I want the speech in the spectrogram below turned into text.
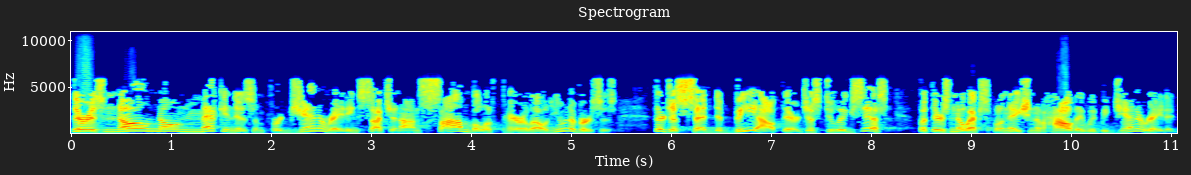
there is no known mechanism for generating such an ensemble of parallel universes. They're just said to be out there, just to exist, but there's no explanation of how they would be generated.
